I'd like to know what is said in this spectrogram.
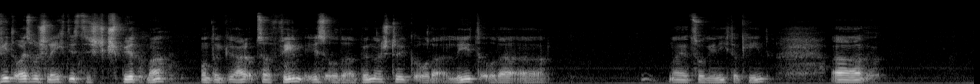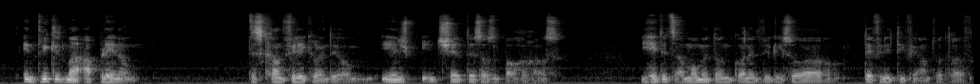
finde, alles, was schlecht ist, das spürt man. Und egal, ob es ein Film ist oder ein Bühnenstück oder ein Lied oder, äh, na jetzt sage ich nicht ein Kind, äh, entwickelt man Ablehnung. Das kann viele Gründe haben. Ich entscheide das aus dem Bauch heraus. Ich hätte jetzt auch momentan gar nicht wirklich so eine definitive Antwort drauf.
